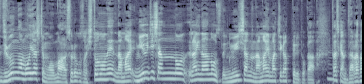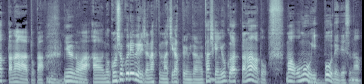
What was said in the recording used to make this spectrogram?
自分が思い出しても、まあそれこそ人のね、名前、ミュージシャンのライナーノーツでミュージシャンの名前間違ってるとか、確かにザラだったなとか、いうのは、あの、誤色レベルじゃなくて間違ってるみたいなの確かによくあったなと、まあ思う一方でですな、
